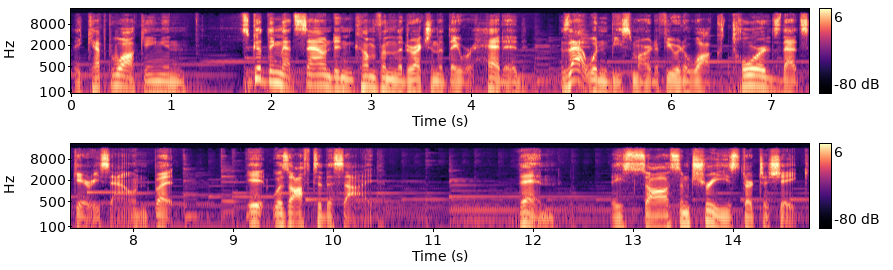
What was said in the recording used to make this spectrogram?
They kept walking, and it's a good thing that sound didn't come from the direction that they were headed, because that wouldn't be smart if you were to walk towards that scary sound, but it was off to the side. Then they saw some trees start to shake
